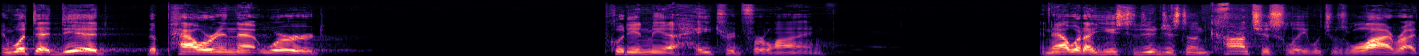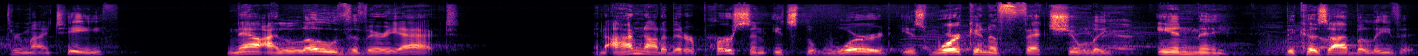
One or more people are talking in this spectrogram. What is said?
And what that did, the power in that word, put in me a hatred for lying. And now, what I used to do just unconsciously, which was lie right through my teeth, now I loathe the very act. And I'm not a better person. It's the Word is working effectually in me because I believe it.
